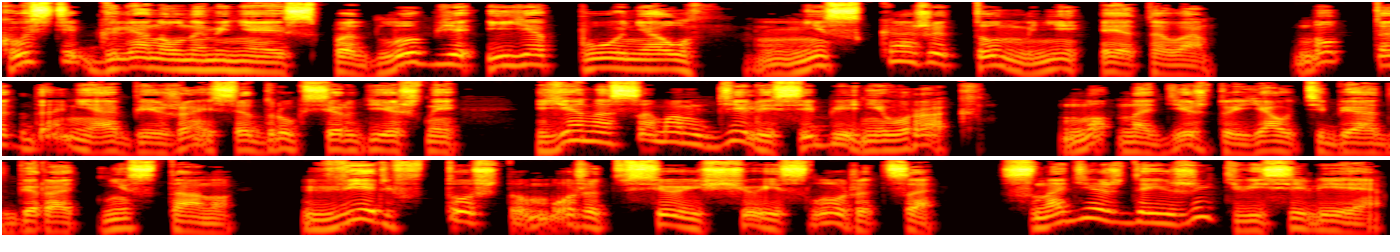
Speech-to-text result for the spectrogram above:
Костик глянул на меня из-под лобья, и я понял, не скажет он мне этого. Ну, тогда не обижайся, друг сердешный. Я на самом деле себе не враг но надежду я у тебя отбирать не стану. Верь в то, что может все еще и сложиться. С надеждой жить веселее.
